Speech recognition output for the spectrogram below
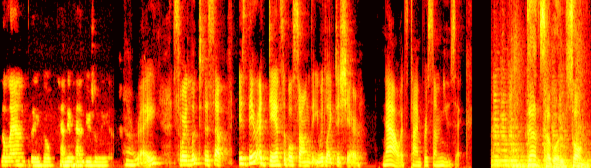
the land, they go hand in hand usually. All right. So I looked this up. Is there a danceable song that you would like to share? Now it's time for some music. Danceable song.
